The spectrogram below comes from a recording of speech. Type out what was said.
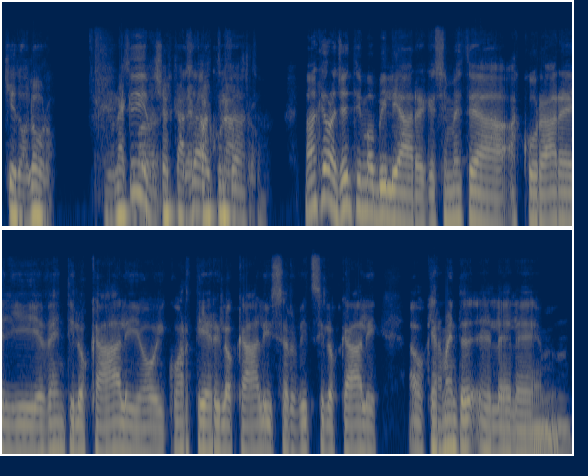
chiedo a loro, non è che Sì, vado a cercare esatto, qualcun esatto. Ma anche un agente immobiliare che si mette a, a curare gli eventi locali o i quartieri locali, i servizi locali, eh, o chiaramente eh, le, le, mh,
